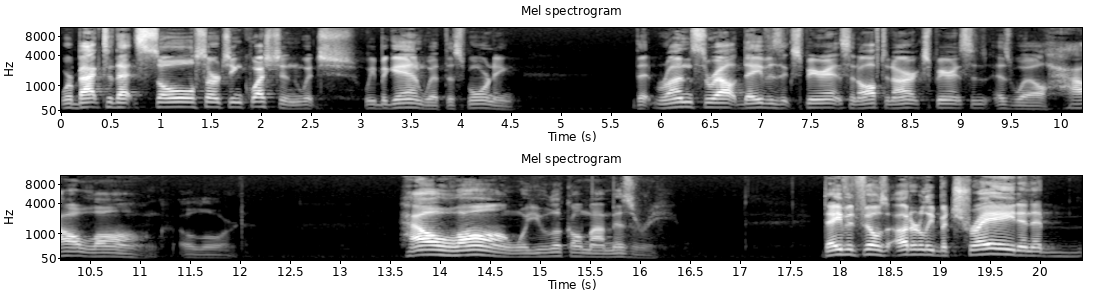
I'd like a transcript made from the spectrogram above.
we're back to that soul searching question which we began with this morning that runs throughout David's experience and often our experience as well. How long, O Lord? How long will you look on my misery? David feels utterly betrayed and,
